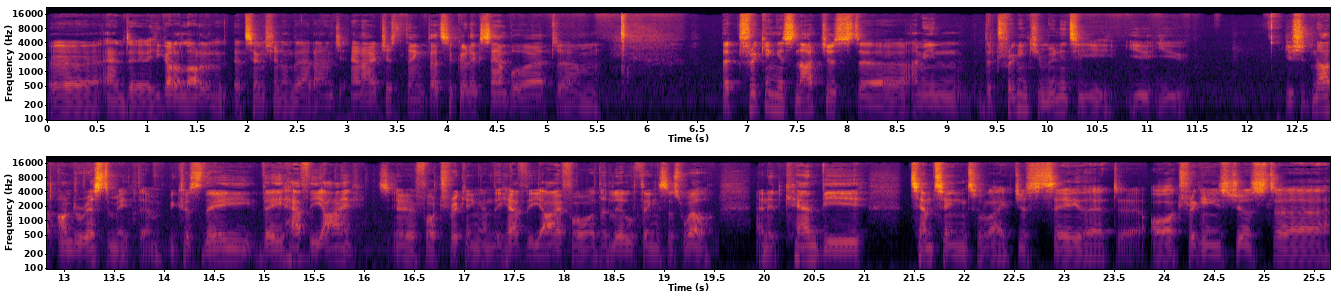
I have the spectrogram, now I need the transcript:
Uh, and uh, he got a lot of attention on that, and, and I just think that's a good example that um, that tricking is not just. Uh, I mean, the tricking community, you you you should not underestimate them because they they have the eye uh, for tricking and they have the eye for the little things as well and it can be tempting to like just say that uh, oh tricking is just uh,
